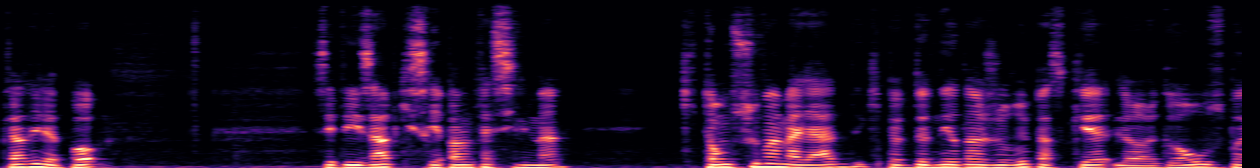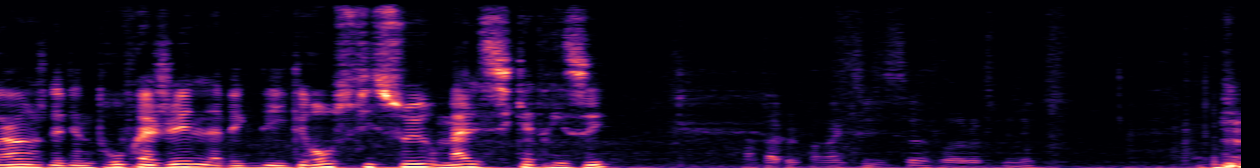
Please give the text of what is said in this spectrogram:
plantez-le pas. C'est des arbres qui se répandent facilement, tombent souvent malades, qui peuvent devenir dangereux parce que leurs grosses branches deviennent trop fragiles avec des grosses fissures mal cicatrisées. Attends un peu pendant que tu dis ça, je vais.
